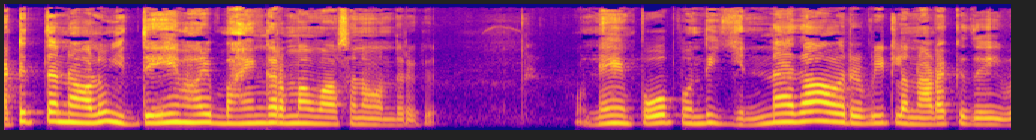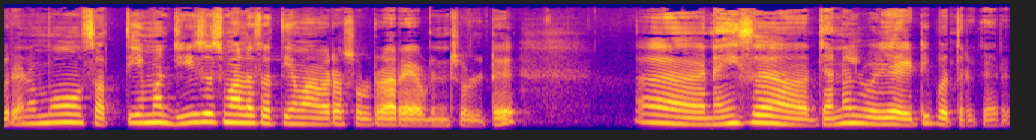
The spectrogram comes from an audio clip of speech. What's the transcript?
அடுத்த நாளும் இதே மாதிரி பயங்கரமாக வாசனை வந்திருக்கு. உடனே போப் வந்து என்ன தான் அவர் வீட்டில் நடக்குது இவர் என்னமோ சத்தியமாக ஜீசஸ் மேலே சத்தியமாக வேற சொல்கிறாரு அப்படின்னு சொல்லிட்டு நைஸாக ஜன்னல் வழியாக எட்டி பார்த்துருக்காரு.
